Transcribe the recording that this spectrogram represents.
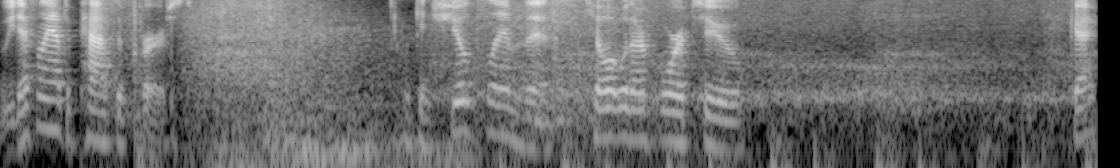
We definitely have to pass it first. We can shield slam this, kill it with our 4-2. Okay.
